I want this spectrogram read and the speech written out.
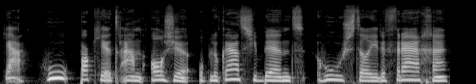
Ja, hoe pak je het aan als je op locatie bent? Hoe stel je de vragen?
